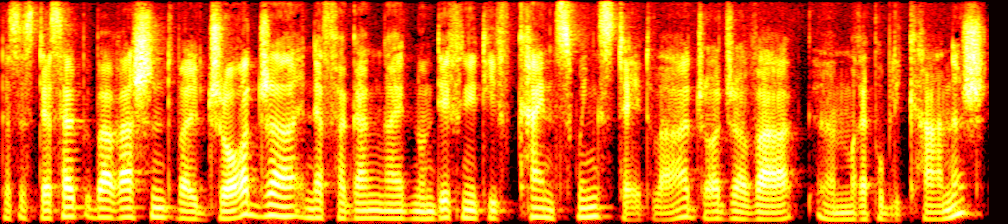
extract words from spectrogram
Das ist deshalb überraschend, weil Georgia in der Vergangenheit nun definitiv kein Swing State war. Georgia war ähm, republikanisch.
